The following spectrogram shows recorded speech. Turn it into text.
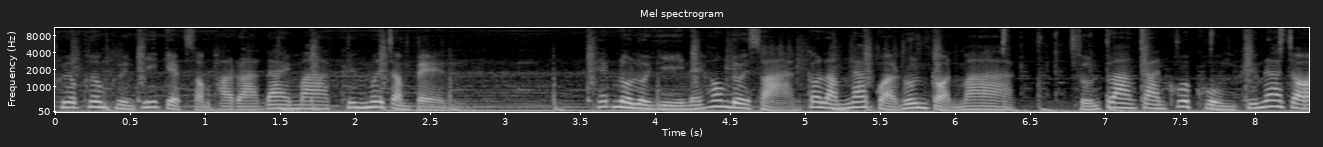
เพื่อเพิ่มพื้นที่เก็บสัมภาระได้มากขึ้นเมื่อจำเป็น เทคโนโลยีในห้องโดยสารก็ล้ำหน้ากว่ารุ่นก่อนมาก ศูนย์กลางการควบคุมคือหน้าจอ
